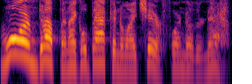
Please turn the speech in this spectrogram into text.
warmed up, and I go back into my chair for another nap.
